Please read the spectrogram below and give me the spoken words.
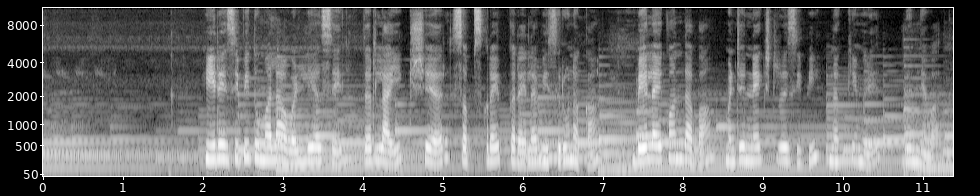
ही रेसिपी तुम्हाला आवडली असेल तर लाईक शेअर सबस्क्राईब करायला विसरू नका. बेल आयकॉन दाबा म्हणजे नेक्स्ट रेसिपी नक्की मिळेल. धन्यवाद.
